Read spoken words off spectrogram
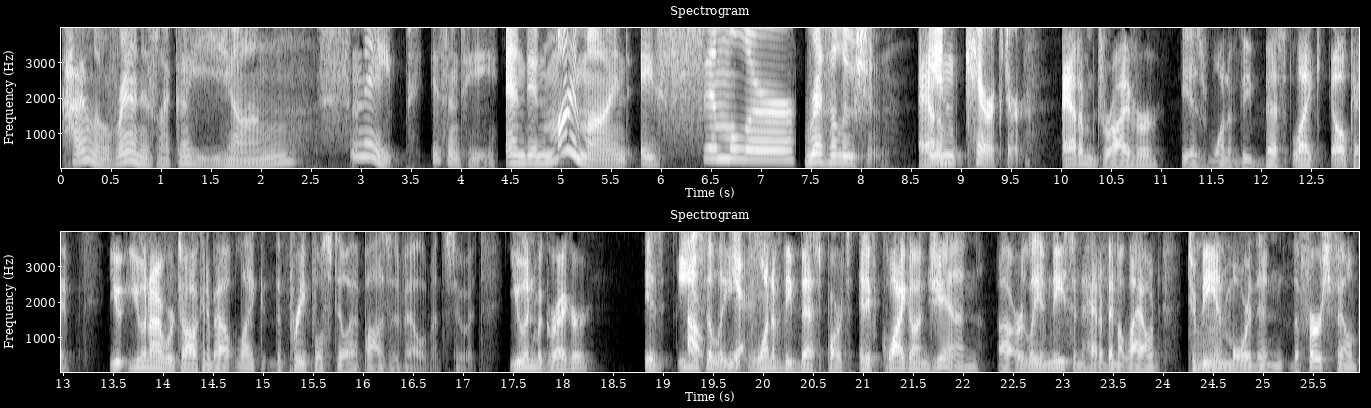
Kylo Ren is like a young Snape, isn't he? And in my mind, a similar resolution Adam- in character. Adam Driver is one of the best. Like, okay, you you and I were talking about like the prequels still have positive elements to it. Ewan McGregor is easily Oh, yes. one of the best parts. And if Qui Gon Jinn uh, or Liam Neeson had been allowed to be Mm-hmm. in more than the first film,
